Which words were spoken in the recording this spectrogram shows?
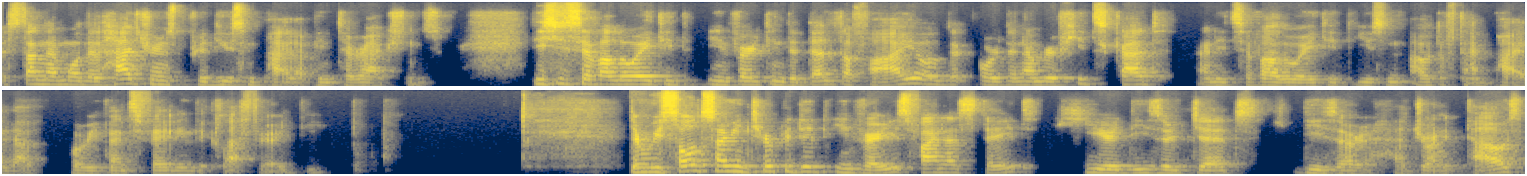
standard model hadrons producing pileup interactions. This is evaluated inverting the delta phi or the, or the number of hits cut, and it's evaluated using out-of-time pileup or events failing the cluster ID. The results are interpreted in various final states. Here, these are jets, these are hadronic taus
